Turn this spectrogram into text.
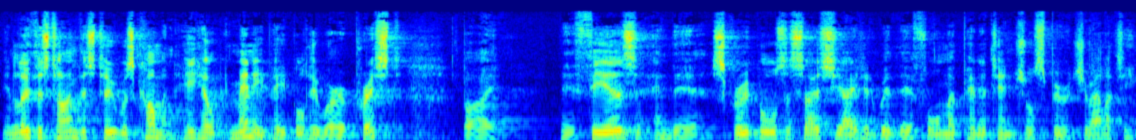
In Luther's time, this too was common. He helped many people who were oppressed by their fears and their scruples associated with their former penitential spirituality.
